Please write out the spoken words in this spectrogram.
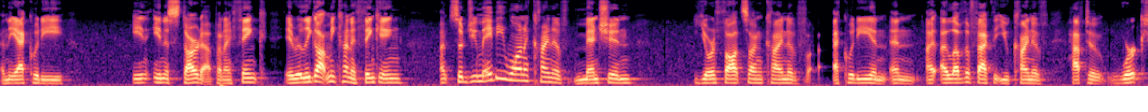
and the equity in in a startup and I think it really got me kind of thinking. Um, so, do you maybe want to kind of mention your thoughts on kind of equity? And, and I, I love the fact that you kind of have to work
